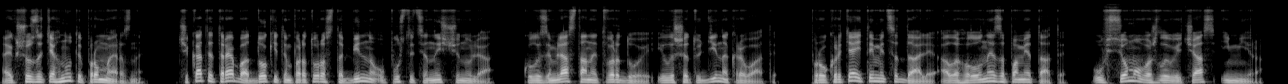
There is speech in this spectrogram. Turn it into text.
А якщо затягнути, промерзне. Чекати треба, доки температура стабільно опуститься нижче нуля, коли земля стане твердою, і лише тоді накривати. Про укриття йтиметься далі, але головне запам'ятати у всьому важливий час і міра.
